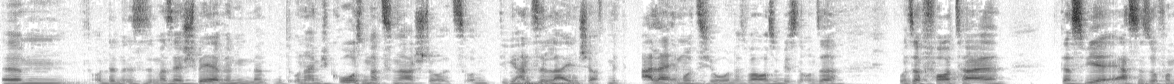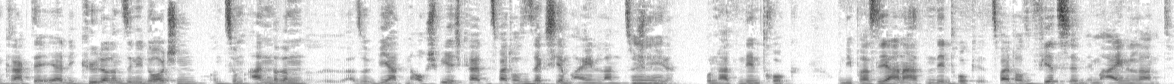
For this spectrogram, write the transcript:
Ähm, und dann ist es immer sehr schwer, wenn man mit unheimlich großem Nationalstolz und die ganze Leidenschaft mit aller Emotion, das war auch so ein bisschen unser, unser Vorteil, dass wir erstens so vom Charakter eher die kühleren sind, die Deutschen, und zum anderen, also wir hatten auch Schwierigkeiten 2006 hier im eigenen Land zu Mhm. spielen und hatten den Druck. Und die Brasilianer hatten den Druck 2014 im eigenen Land.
